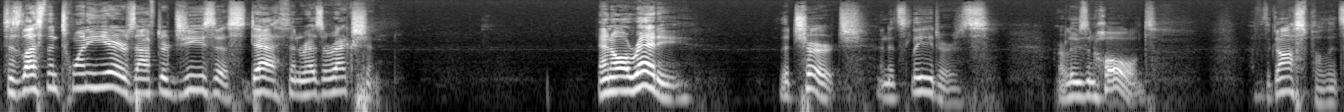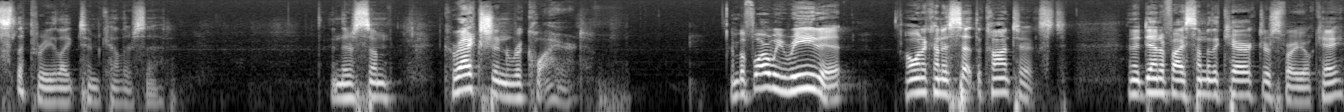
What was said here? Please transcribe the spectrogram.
It says less than 20 years after Jesus' death and resurrection. And already the church and its leaders are losing hold of the gospel. It's slippery, like Tim Keller said. And there's some correction required. And before we read it, I want to kind of set the context and identify some of the characters for you, okay?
